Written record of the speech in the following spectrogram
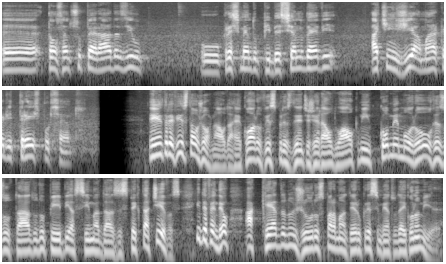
é, estão sendo superadas e o, o crescimento do PIB esse ano deve atingir a marca de 3%. Em entrevista ao Jornal da Record, o vice-presidente Geraldo Alckmin comemorou o resultado do PIB acima das expectativas e defendeu a queda nos juros para manter o crescimento da economia.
